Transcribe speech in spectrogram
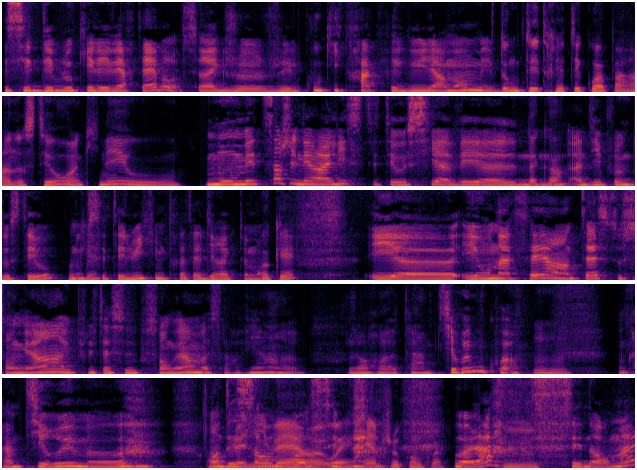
d'essayer de débloquer les vertèbres. C'est vrai que j'ai le cou qui craque régulièrement, mais donc tu es traité quoi par un ostéo, un kiné ou? Mon médecin généraliste était aussi avait euh, un diplôme d'ostéo, donc c'était lui qui me traitait directement. Ok. Et, euh, et on a fait un test sanguin et puis le test sanguin, bah, ça revient genre t'as un petit rhume quoi. Mhm. Donc un petit rhume euh, en, décembre. Hiver, euh, ouais, rien de choquant quoi. voilà, mm. c'est normal.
